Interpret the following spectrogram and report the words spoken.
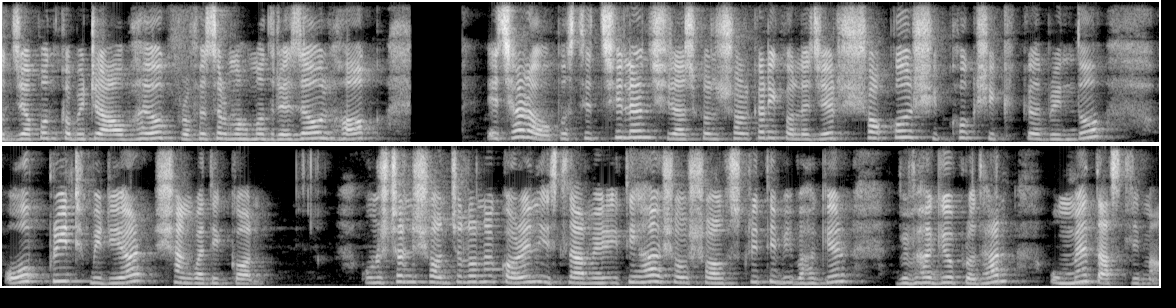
উদযাপন কমিটির আহ্বায়ক প্রফেসর মোহাম্মদ রেজাউল হক। এছাড়াও উপস্থিত ছিলেন সিরাজগঞ্জ সরকারি কলেজের সকল শিক্ষক, শিক্ষিকাবৃন্দ ও প্রিন্ট মিডিয়ার সাংবাদিকগণ। অনুষ্ঠানটি সঞ্চালনা করেন ইসলামের ইতিহাস ও সংস্কৃতি বিভাগের বিভাগীয় প্রধান উম্মে তাসলিমা।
